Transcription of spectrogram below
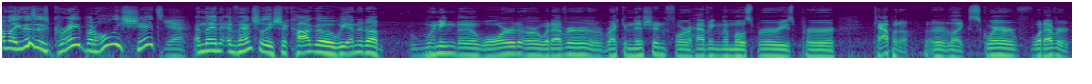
I'm like, this is great, but holy shit. Yeah. And then eventually, Chicago, we ended up winning the award or whatever or recognition for having the most breweries per capita or like square whatever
